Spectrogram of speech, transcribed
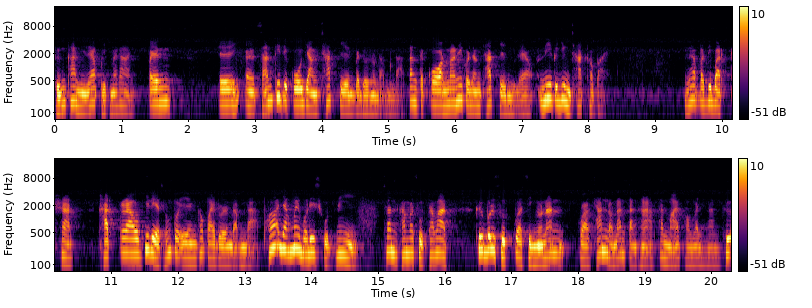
ถึงขั้นนี้แล้วปิดไม่ได้ เป็นเอสันทิฏฐิโกอย่างชัดเจนไปโดยลำดับลำดับตั้งแต่ก่อนมานี่ก็ยังชัดเจนอยู่แล้ว นี่ก็ยิ่งชัดเข้าไป แล้วปฏิบัติขัด ขัดเกลากิเลสของตัวเองเข้าไปโดยลำดับดับเพราะยังไม่บริสุทธิ์นี่สั้นคำสุดทวารคคือบริสุทธิ์กว่าสิ่งเหล่านั้น กว่าชั้นเหล่านั้นต่างหากท่านหมายความว่าอย่างนั้นคือ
